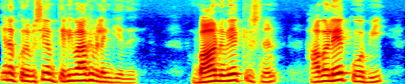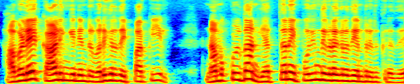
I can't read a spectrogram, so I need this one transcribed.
எனக்கு ஒரு விஷயம் தெளிவாக விளங்கியது. பானுவே கிருஷ்ணன் அவளே கோபி அவளே காளிங்கன் என்று வருகிறதை பார்க்கையில் நமக்குள் தான் எத்தனை பொதிந்து கிடக்கிறது என்று இருக்கிறது.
